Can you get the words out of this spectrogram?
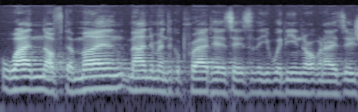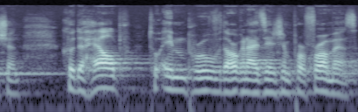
one of the main management practices within the organization could help to improve the organization performance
